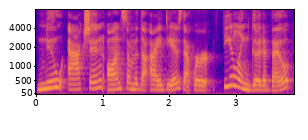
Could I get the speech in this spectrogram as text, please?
new action on some of the ideas that we're feeling good about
